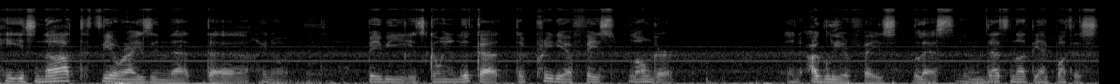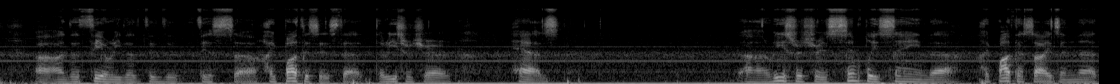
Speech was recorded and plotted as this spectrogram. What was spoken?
he is not theorizing that uh, you know baby is going to look at the prettier face longer and uglier face less. And that's not the hypothesis. Uh, the theory that the, the, this uh, hypothesis that the researcher has. Uh, researcher is simply saying that hypothesizing that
